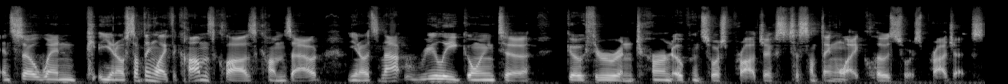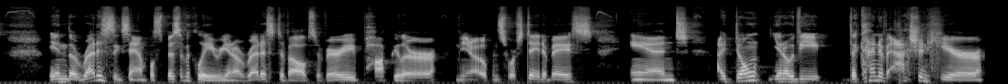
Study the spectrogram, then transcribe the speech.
And so when you know something like the Commons Clause comes out, you know it's not really going to go through and turn open source projects to something like closed source projects. In the Redis example specifically, you know, Redis develops a very popular, you know, open source database. And I don't, you know, the the kind of action here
